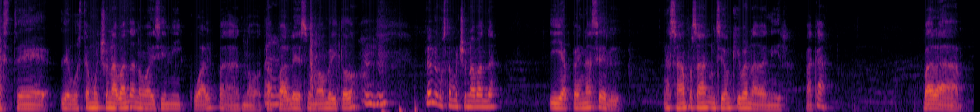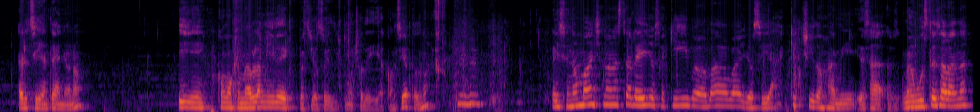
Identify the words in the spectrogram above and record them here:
este, le gusta mucho una banda, no voy a decir ni cuál para no taparle su nombre y todo, pero le gusta mucho una banda. Y apenas el, la semana pasada anunciaron que iban a venir para acá, para el siguiente año, ¿no? Y como que me habla a mí de, pues yo soy mucho de ir a conciertos, ¿no? Ujú. Y dice, no manches, van a estar ellos aquí, va, va, va. Y yo sí, ah, qué chido. A mí, esa, me gusta esa banda.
